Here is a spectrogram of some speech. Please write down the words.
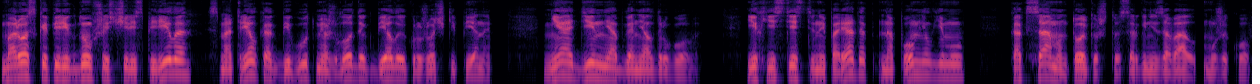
Морозко, перегнувшись через перила, смотрел, как бегут меж лодок белые кружочки пены. Ни один не обгонял другого. Их естественный порядок напомнил ему, как сам он только что сорганизовал мужиков.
